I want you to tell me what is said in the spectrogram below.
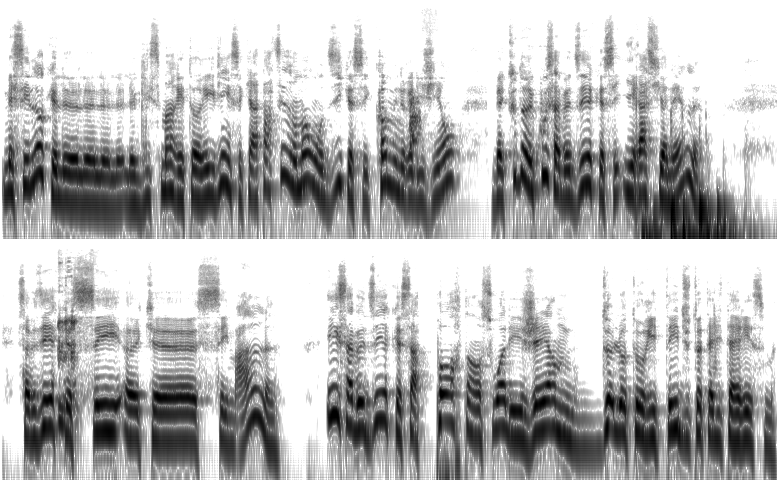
Mais c'est là que le, glissement rhétorique vient, c'est qu'à partir du moment où on dit que c'est comme une religion, ben tout d'un coup ça veut dire que c'est irrationnel, ça veut dire que c'est euh, que c'est mal, et ça veut dire que ça porte en soi les germes de l'autorité, du totalitarisme.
